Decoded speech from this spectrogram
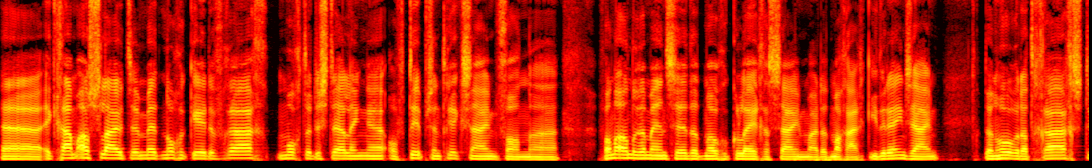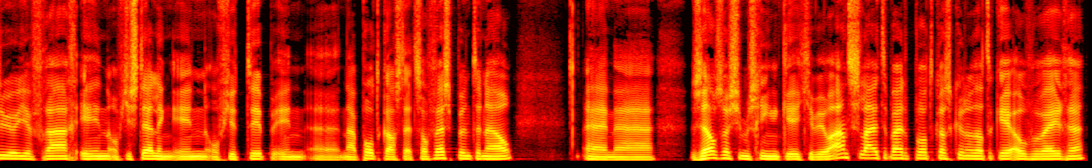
Eh, ik ga hem afsluiten met nog een keer de vraag. Mochten er stellingen of tips en tricks zijn van, eh, van andere mensen, dat mogen collega's zijn, maar dat mag eigenlijk iedereen zijn. Dan horen we dat graag. Stuur je vraag in of je stelling in of je tip in uh, naar podcast.salvest.nl. En uh, zelfs als je misschien een keertje wil aansluiten bij de podcast, kunnen we dat een keer overwegen.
